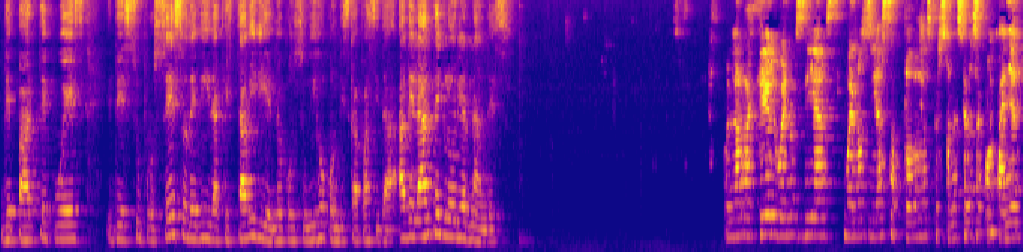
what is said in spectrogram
de parte pues de su proceso de vida que está viviendo con su hijo con discapacidad. Adelante, Gloria Hernández. Hola Raquel, buenos días. Buenos días a todas las personas que nos acompañan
